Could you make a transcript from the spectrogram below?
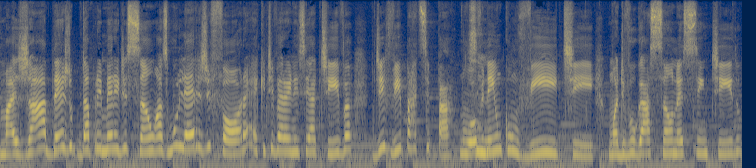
Mas já desde a primeira edição, as mulheres de fora é que tiveram a iniciativa de vir participar. Não houve Sim. nenhum convite, uma divulgação nesse sentido.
